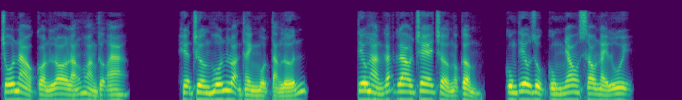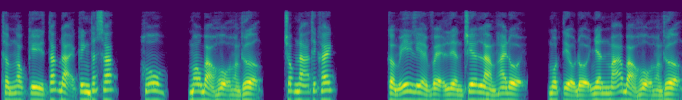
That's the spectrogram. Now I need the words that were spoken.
chỗ nào còn lo lắng hoàng thượng A. Hiện trường hỗn loạn thành một tảng lớn. Tiêu hàn gắt gao che chở ngọc cẩm, cùng tiêu dục cùng nhau sau này lui. thầm ngọc kỳ tác đại kinh thất sắc, hô, mau bảo hộ hoàng thượng, chóc nã thích khách. Cẩm y rìa vệ liền chia làm hai đội, một tiểu đội nhân mã bảo hộ hoàng thượng,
